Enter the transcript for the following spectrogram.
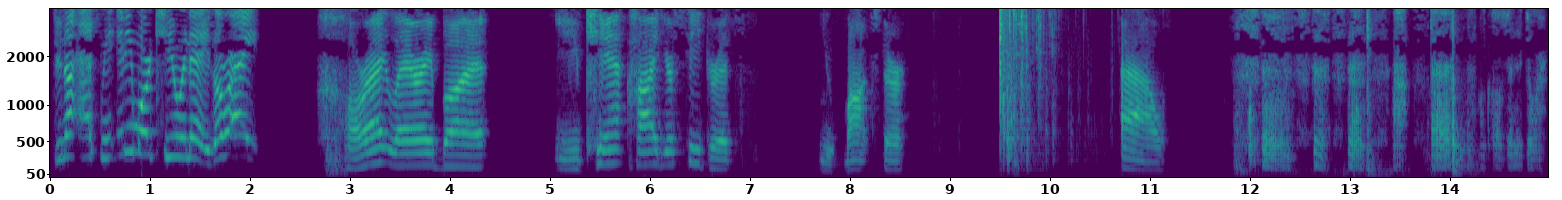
Do not ask me any more Q and A's. All right. All right, Larry, but you can't hide your secrets, you monster. Ow. I'm closing the door.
